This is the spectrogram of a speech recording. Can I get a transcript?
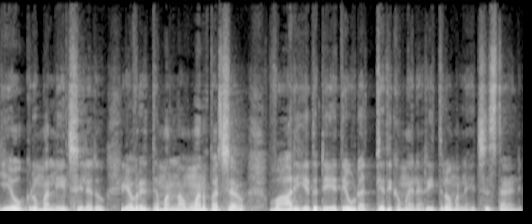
ఏ ఒక్కరు మనల్ని ఏం చేయలేరు ఎవరైతే మనల్ని అవమానపరిచారో వారి ఎదుటే దేవుడు అత్యధికమైన రీతిలో మనల్ని హెచ్చిస్తాడండి.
